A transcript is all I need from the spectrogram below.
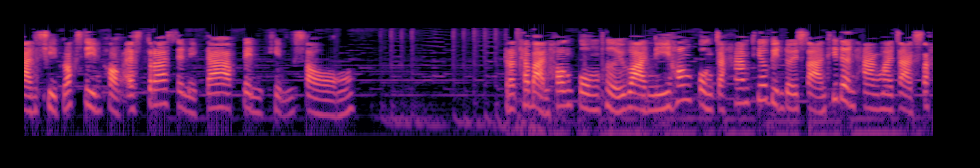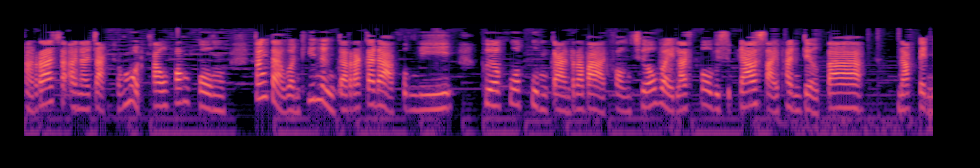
การฉีดวัคซีนของแอสตราเซเนกาเป็นเข็ม 2 รัฐบาลฮ่องกงเผยวานนี้ฮ่องกงจะห้ามเที่ยวบินโดยสารที่เดินทางมาจากสหราชอาณาจักรทั้งหมดเข้าฮ่องกงตั้งแต่วันที่ 1 กรกฎาคมนี้ เพื่อควบคุมการระบาดของเชื้อไวรัสโควิด -19 สายพันธุ์เดลต้า นับเป็น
